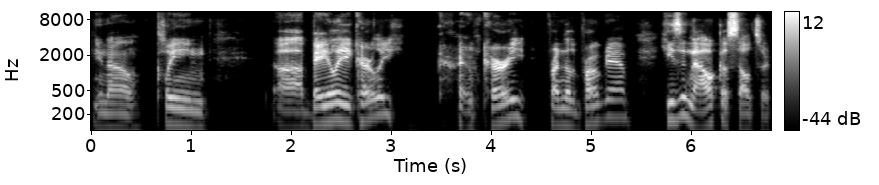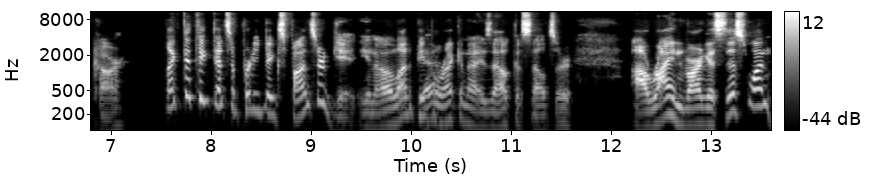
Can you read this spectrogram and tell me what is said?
you know, clean. Uh, Bayley Curley, Currey, friend of the program, he's in the Alka Seltzer car. Like to think that's a pretty big sponsor get. You know, a lot of people yeah. recognize Alka Seltzer. Uh, Ryan Vargas, this one,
